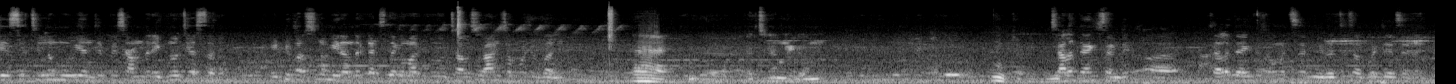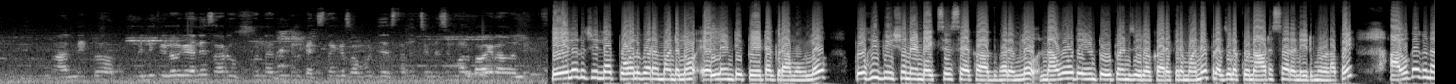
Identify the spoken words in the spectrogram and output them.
చేసి చిన్న మూవీ అని చెప్పేసి అందరు ఇగ్నోర్ చేస్తారు. ఎయిటీ పర్సెంట్ మీరు అందరు ఖచ్చితంగా మాకు చాలా స్ట్రాంగ్ సపోర్ట్ ఇవ్వాలి. చాలా థ్యాంక్స్ అండి. చాలా thank you so much sir మీరు వచ్చి సపోర్ట్ చేశారు. ఏలూరు జిల్లా పోలవరం మండలం ఎల్ఎన్టీ పేట గ్రామంలో ప్రొహిబిషన్ అండ్ ఎక్సైజ్ శాఖ ఆధ్వర్యంలో నవోదయం టూ పాయింట్ జీరో కార్యక్రమాన్ని ప్రజలకు నాటసార నిర్మూలనపై అవగాహన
